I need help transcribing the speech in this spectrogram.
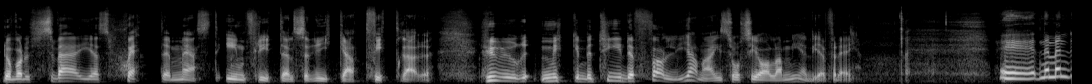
då var du Sveriges sjätte mest inflytelserika twittrare. Hur mycket betyder följarna i sociala medier för dig? Eh, nej men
